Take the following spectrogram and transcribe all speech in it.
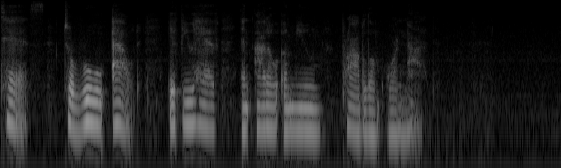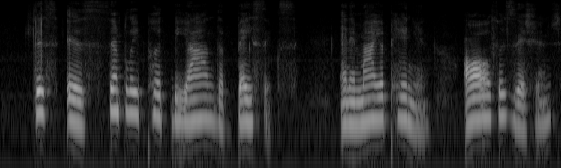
test to rule out if you have an autoimmune problem or not. This is simply put beyond the basics, and in my opinion, all physicians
